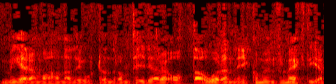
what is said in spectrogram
mer än vad han hade gjort under de tidigare åtta åren i kommunfullmäktige.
